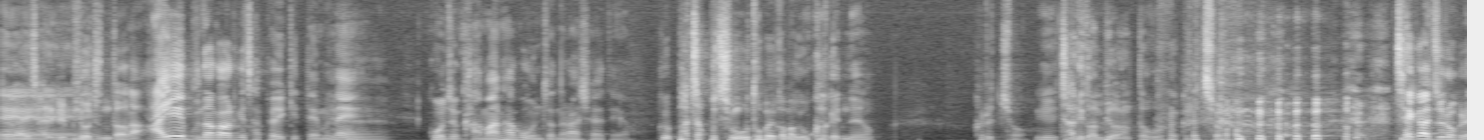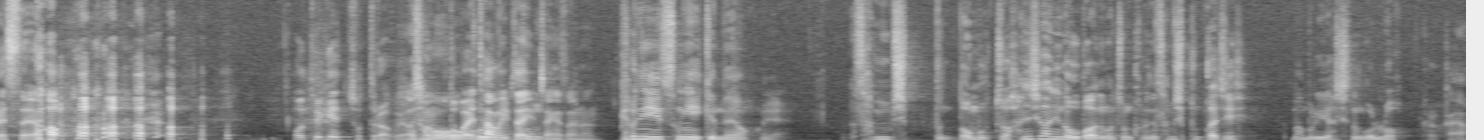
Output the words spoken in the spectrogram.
예, 아예 자리를 예, 비워준다. 그러니까 아예 문화가 그렇게 잡혀 있기 때문에 예. 그건 좀 감안하고 운전을 하셔야 돼요. 그 바짝 붙이면 오토바이가 막 욕하겠네요. 그렇죠. 예, 자리도 안 비워놨다고. 그렇죠. 제가 주로 그랬어요. 어 되게 좋더라고요. 저 어, 그 타고 좀- 입장에서는. 편의성이 있겠네요. 30분 너무 저 1시간이나 오버하는 건 좀 그런데 30분까지 마무리하시는 걸로. 그럴까요?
